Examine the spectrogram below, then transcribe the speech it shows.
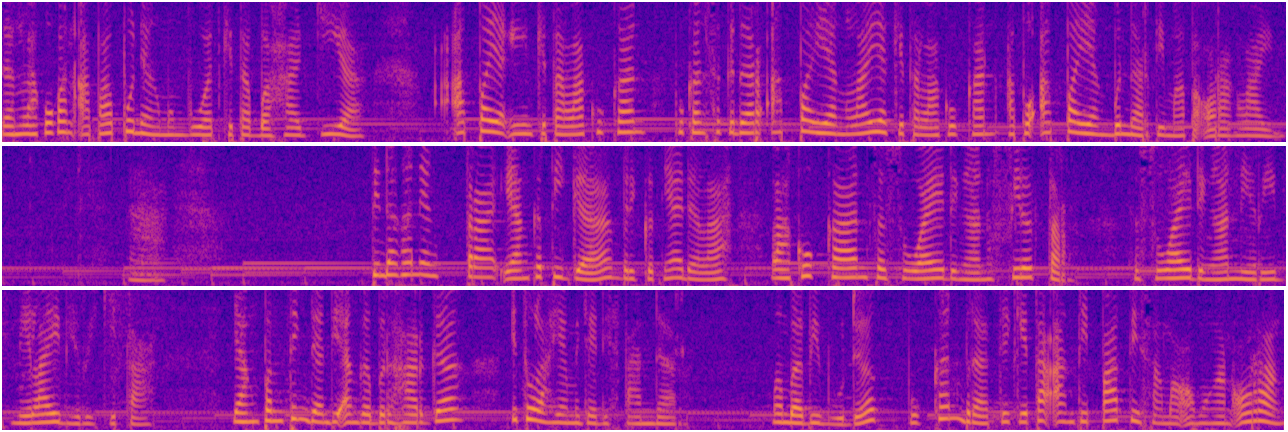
dan lakukan apa pun yang membuat kita bahagia. Apa yang ingin kita lakukan bukan sekedar apa yang layak kita lakukan atau apa yang benar di mata orang lain. Nah, tindakan yang tra yang ketiga berikutnya adalah lakukan sesuai dengan filter, sesuai dengan nilai, nilai diri kita yang penting dan dianggap berharga, itulah yang menjadi standar. Membabi budek bukan berarti kita antipati sama omongan orang,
